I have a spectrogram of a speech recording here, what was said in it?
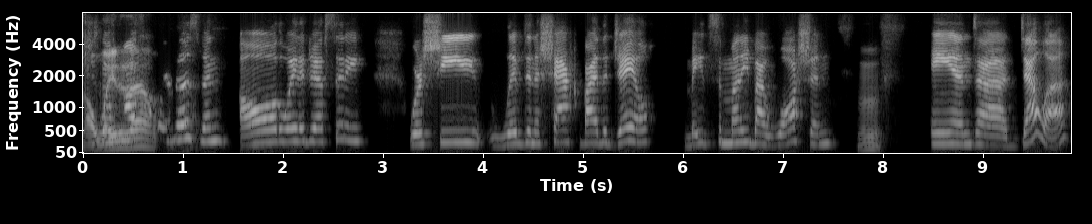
I'll She's wait it out. Her husband all the way to Jeff City, where she lived in a shack by the jail, made some money by washing. Mm. And uh, Della,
